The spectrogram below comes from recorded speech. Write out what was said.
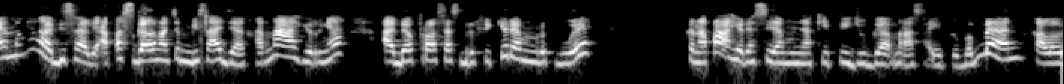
Emangnya nggak bisa lihat? Apa segala macam bisa aja? Karena akhirnya ada proses berpikir yang menurut gue kenapa akhirnya si yang menyakiti juga merasa itu beban? Kalau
